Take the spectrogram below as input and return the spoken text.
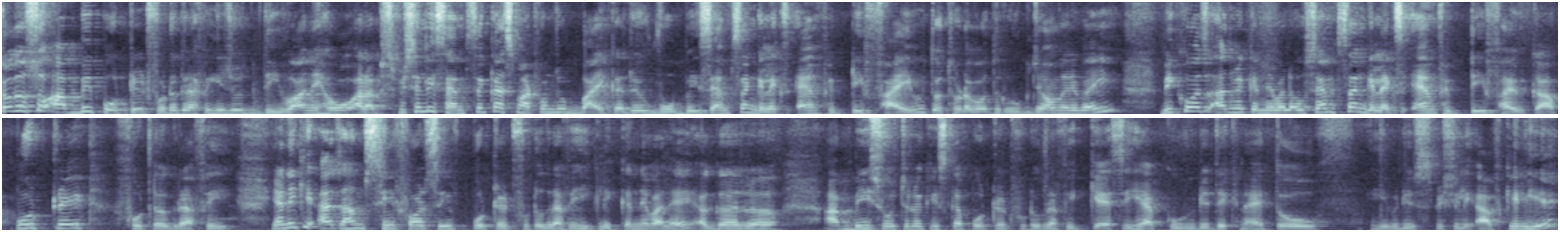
तो दोस्तों आप भी पोर्ट्रेट फोटोग्राफी की जो दीवाने हो और आप स्पेशली सैमसंग का स्मार्टफ़ोन जो बाय कर रहे हो, वो भी Samsung Galaxy M fifty five तो थोड़ा बहुत रुक जाओ मेरे भाई बिकॉज़ आज मैं करने वाला हूँ Samsung Galaxy M fifty five का पोर्ट्रेट फोटोग्राफी यानी कि आज हम सिर्फ़ और सिर्फ़ पोर्ट्रेट फोटोग्राफी ही क्लिक करने वाले हैं। अगर आप भी सोच रहे हो कि इसका पोर्ट्रेट फोटोग्राफी कैसी है, आपको वीडियो देखना है तो ये वीडियो स्पेशली आपके लिए।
